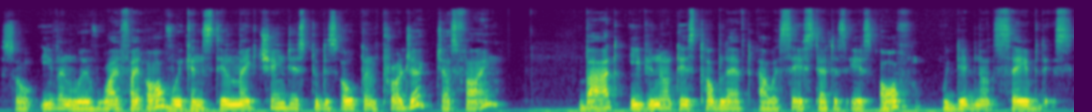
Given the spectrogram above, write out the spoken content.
So even with Wi-Fi off, we can still make changes to this open project just fine. But if you notice top left, our save status is off. We did not save this.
